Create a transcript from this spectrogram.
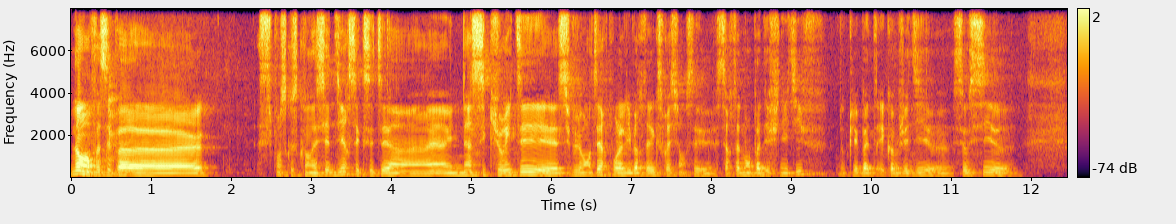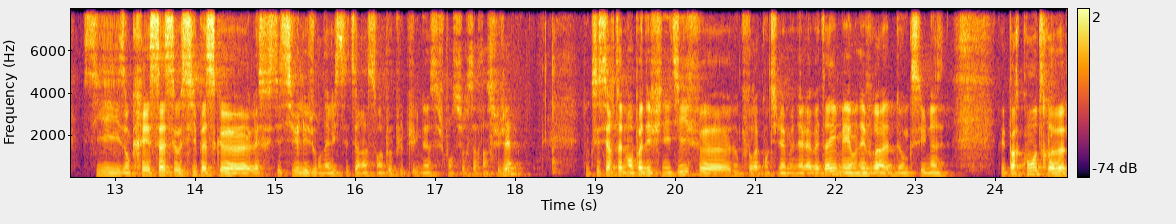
Non, enfin, c'est pas. Je pense que ce qu'on essaie de dire, c'est que c'était une insécurité supplémentaire pour la liberté d'expression. C'est certainement pas définitif. Donc les et comme j'ai dit, euh, c'est aussi. Euh, s'ils ont créé ça, c'est aussi parce que la société civile, les journalistes, etc., sont un peu plus pugnaces, je pense, sur certains sujets. Donc c'est certainement pas définitif. Euh, donc il faudra continuer à mener la bataille. Mais on est vrai. Donc c'est une. Mais par contre,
